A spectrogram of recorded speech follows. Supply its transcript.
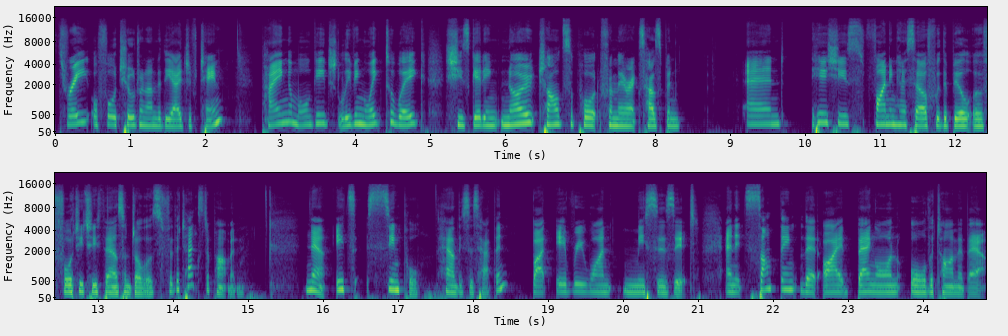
three or four children under the age of 10, paying a mortgage, living week to week. She's getting no child support from her ex husband and here she's finding herself with a bill of $42,000 for the tax department. Now, it's simple how this has happened, but everyone misses it. And it's something that I bang on all the time about.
